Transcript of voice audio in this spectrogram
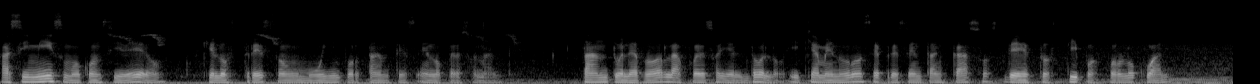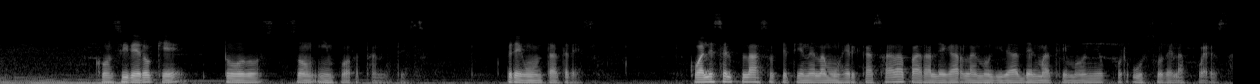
Asimismo, considero que los tres son muy importantes en lo personal, tanto el error, la fuerza y el dolo, y que a menudo se presentan casos de estos tipos, por lo cual considero que todos son importantes. Pregunta 3. ¿Cuál es el plazo que tiene la mujer casada para alegar la nulidad del matrimonio por uso de la fuerza?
